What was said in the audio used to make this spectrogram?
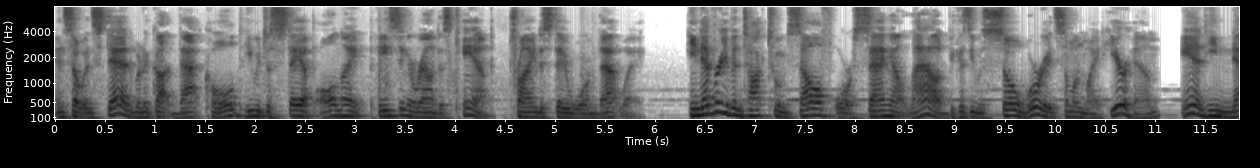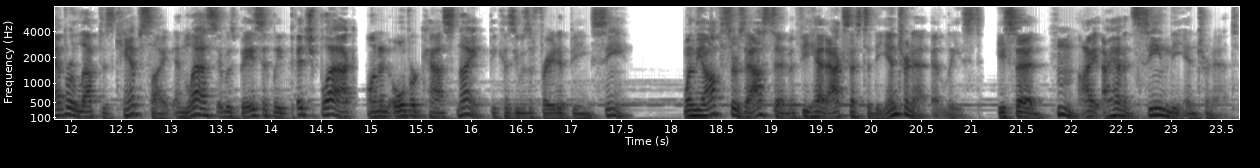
And so instead, when it got that cold, he would just stay up all night pacing around his camp, trying to stay warm that way. He never even talked to himself or sang out loud because he was so worried someone might hear him, and he never left his campsite unless it was basically pitch black on an overcast night because he was afraid of being seen. When the officers asked him if he had access to the internet at least, he said, hmm, I, I haven't seen the internet.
